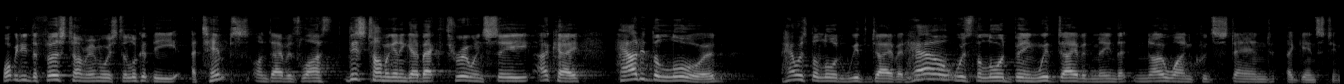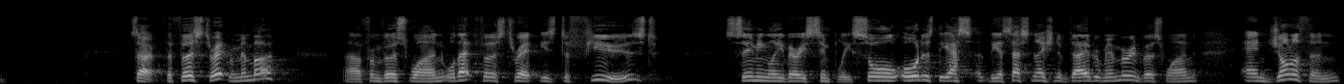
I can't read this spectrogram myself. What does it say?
What we did the first time, remember, was to look at the attempts on David's life. This time we're going to go back through and see, okay, how did the Lord, how was the Lord with David? How was the Lord being with David mean that no one could stand against him? So, the first threat, remember, uh, from verse 1, well, that first threat is diffused seemingly very simply. Saul orders the, ass- the assassination of David, remember, in verse 1, and Jonathan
